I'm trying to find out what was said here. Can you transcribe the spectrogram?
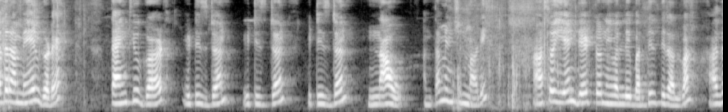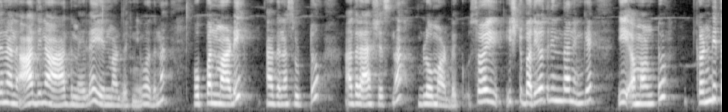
ಅದರ ಮೇಲ್ಗಡೆ thank you God it is done it is done it is done ನಾವು ಅಂತ ಮೆನ್ಷನ್ ಮಾಡಿ. ಸೊ ಏನು ಡೇಟು ನೀವಲ್ಲಿ ಬರೆದಿರ್ತೀರಲ್ವ? ಅದನ್ನು ಆ ದಿನ ಆದಮೇಲೆ ಏನು ಮಾಡಬೇಕು ನೀವು? ಅದನ್ನು ಓಪನ್ ಮಾಡಿ, ಅದನ್ನು ಸುಟ್ಟು, ಅದರ ಆ್ಯಶಸ್ನ ಬ್ಲೋ ಮಾಡಬೇಕು. ಸೊ ಇಷ್ಟು ಬರೆಯೋದ್ರಿಂದ ನಿಮಗೆ ಈ ಅಮೌಂಟು ಖಂಡಿತ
